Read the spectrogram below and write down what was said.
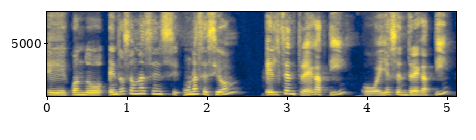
eh, cuando entras a una, una sesión, él se entrega a ti o ella se entrega a ti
